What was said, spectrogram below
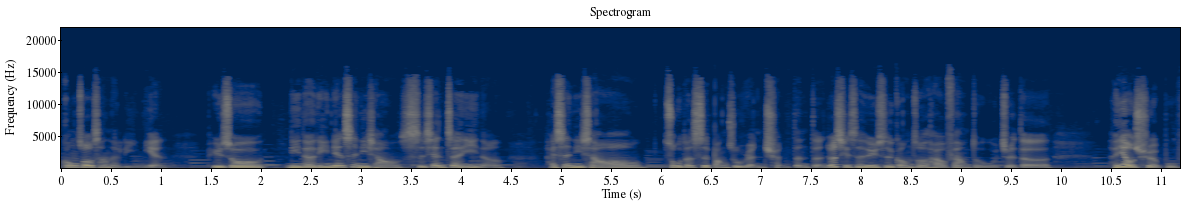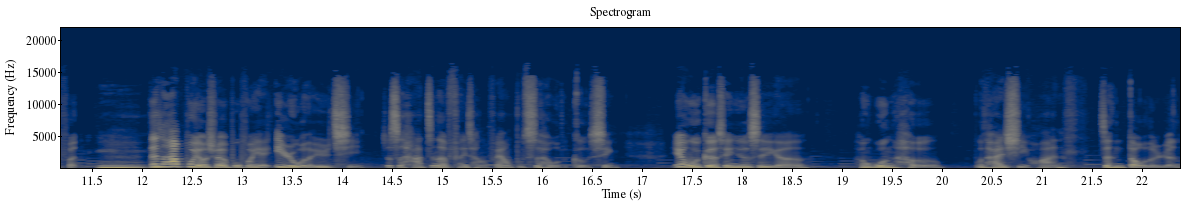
工作上的理念，比如说你的理念是你想要实现正义呢？还是你想要做的是帮助人权等等，就其实律师工作它有非常多我觉得很有趣的部分，嗯，但是它不有趣的部分也一如我的预期，就是它真的非常非常不适合我的个性，因为我个性就是一个很温和、不太喜欢 争斗的人，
